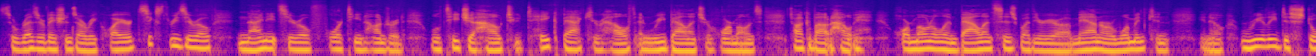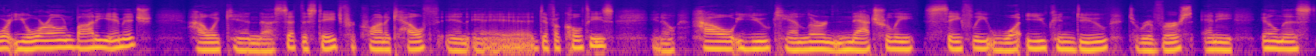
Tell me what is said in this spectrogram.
so reservations are required. 630-980-1400 will teach you how to take back your health and rebalance your hormones. Talk about how hormonal imbalances, whether you're a man or a woman, can, you know, really distort your own body image how it can uh, set the stage for chronic health in uh, difficulties, you know, how you can learn naturally, safely what you can do to reverse any illness,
